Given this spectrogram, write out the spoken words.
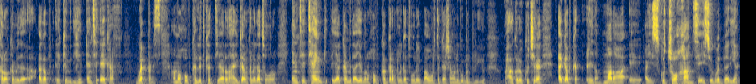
kaloo ka mid ah agab ay ka mid yihiin anti aircraft weapons ama hubka lidka diyaaradaha ee garabka laga tuuro inti tangi ayaa ka mid ah iyaguna hubka garabka laga tuuray baabuurta gaashaamo lagu burburiyo. Waxaa kaloo ku jira agabka ciidamada ee ay isku jooqaan si ay sooga badbaadiyaan.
